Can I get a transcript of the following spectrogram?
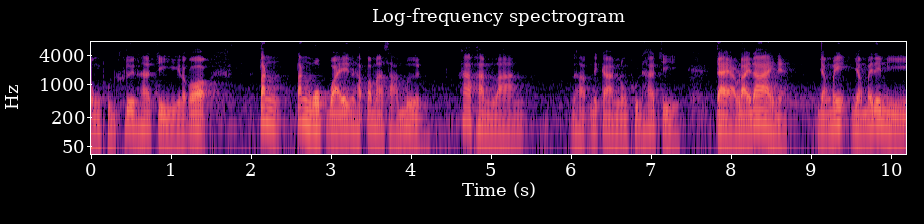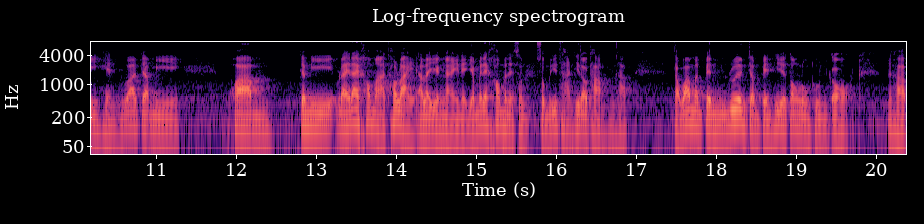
ลงทุนคลื่น 5G แล้วก็ตั้งตั้งงบไว้นะครับประมาณ 35,000 ล้านนะครับในการลงทุน 5G แต่รายได้เนี่ยยังไม่ยังไม่ได้มีเห็นว่าจะมี ความจะมีรายได้เข้ามาเท่าไหร่อะไรยังไงเนี่ยยังไม่ได้เข้ามาในสมสมมติฐานที่เราทำนะครับ แต่ว่ามันเป็นเรื่องจำเป็นที่จะต้องลงทุนก่อนนะครับ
